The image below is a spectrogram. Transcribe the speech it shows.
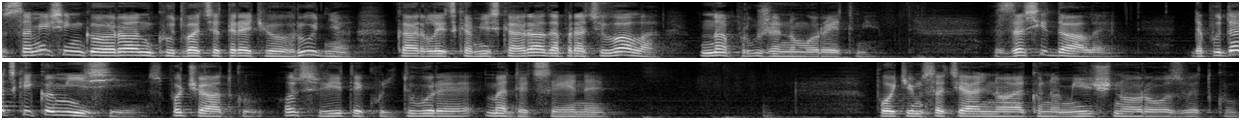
З самісінького ранку 23 грудня Карлицька міська рада працювала в напруженому ритмі. Засідали депутатські комісії спочатку освіти, культури, медицини, потім соціально-економічного розвитку,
